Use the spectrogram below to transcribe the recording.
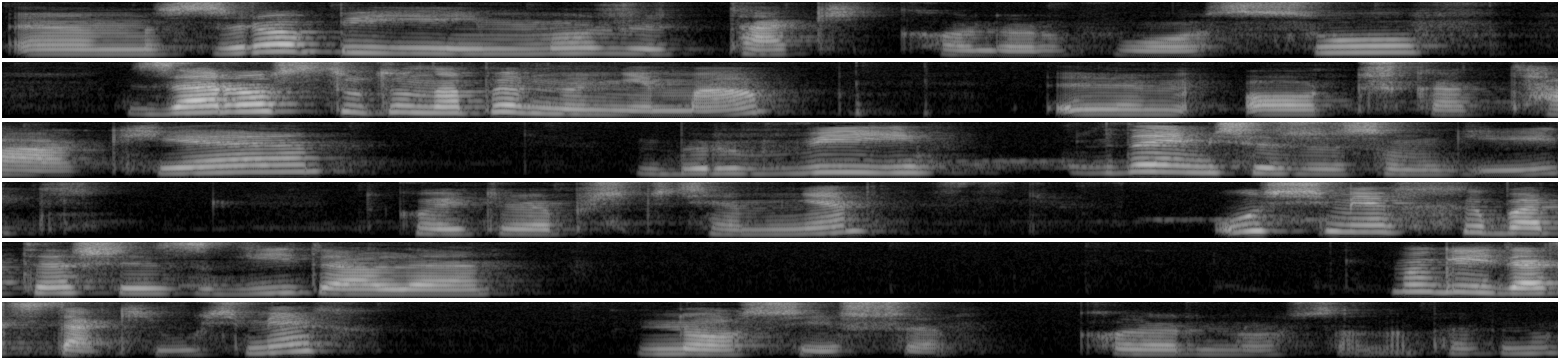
Em, zrobię jej może taki kolor włosów. Zarostu to na pewno nie ma. Ym, oczka takie. Brwi. Wydaje mi się, że są git. Tylko je trochę przyciemnię. Uśmiech chyba też jest git, ale mogę jej dać taki uśmiech. Nos jeszcze. Kolor nosa na pewno.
